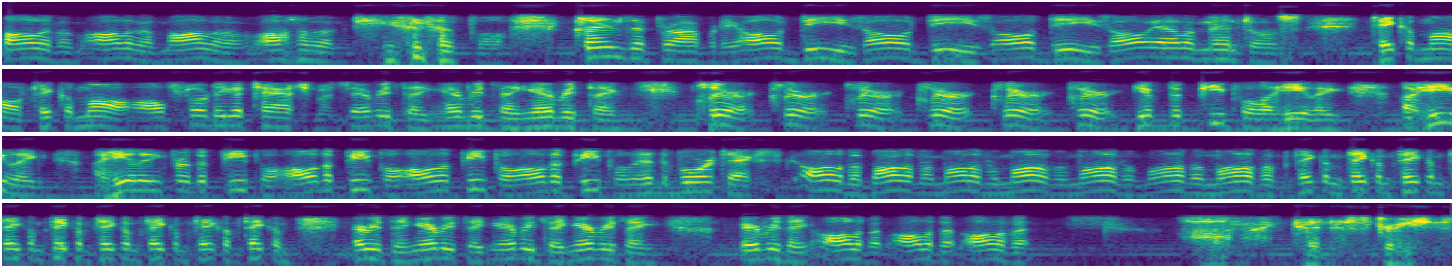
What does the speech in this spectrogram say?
All of them, all of them, all of them, all of them. Beautiful. Cleanse the property. All D's, all D's, all D's, all elementals. Take them all, take them all. All floating attachments, everything, everything, everything. Clear it, clear it, clear it, clear it, clear it, clear it. Give the people a healing, a healing, a healing for the people. All the people, all the people, all the people in the vortex. All of them, all of them, all of them, all of them, all of them, all of them, all of them. Take them, take them, take them, take them, take them, take them, take them, take them, take them. Everything, everything, everything, everything, everything. All of it, all of it, all of it. Oh my goodness gracious.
